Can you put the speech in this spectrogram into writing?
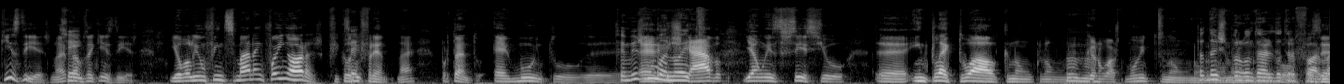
15 dias, não é? Sim. Estamos em 15 dias. E houve ali um fim de semana em que foi em horas que ficou Sim. diferente, não é? Portanto, é muito uh, arriscado e é um exercício uh, intelectual que, não, que, não, uhum. que eu não gosto muito. Não, então deixe-me perguntar-lhe de outra forma.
